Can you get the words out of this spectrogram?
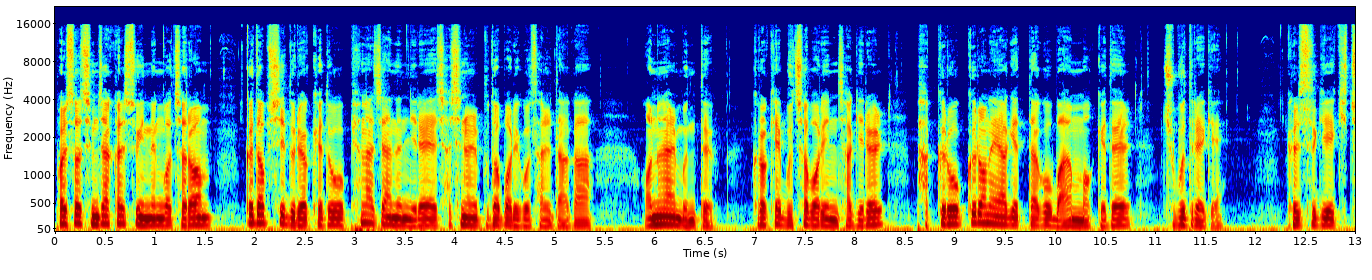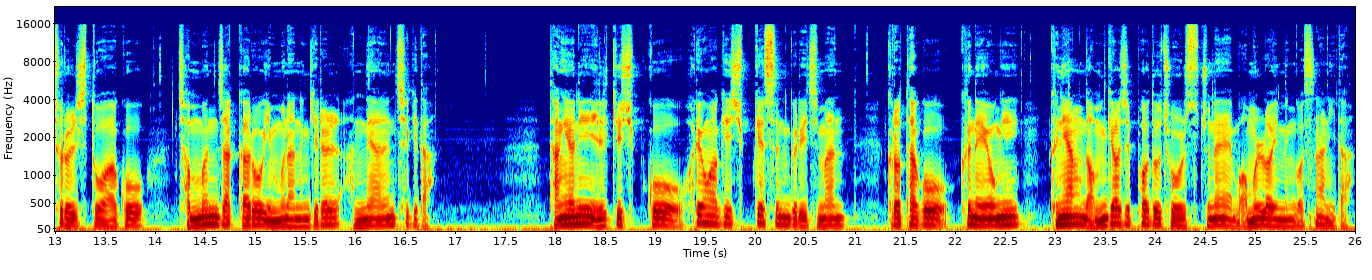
벌써 짐작할 수 있는 것처럼 끝없이 노력해도 편하지 않은 일에 자신을 묻어버리고 살다가 어느 날 문득 그렇게 묻혀버린 자기를 밖으로 끌어내야겠다고 마음먹게 될 주부들에게 글쓰기의 기초를 지도하고 전문 작가로 입문하는 길을 안내하는 책이다. 당연히 읽기 쉽고 활용하기 쉽게 쓴 글이지만 그렇다고 그 내용이 그냥 넘겨 짚어도 좋을 수준에 머물러 있는 것은 아니다.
